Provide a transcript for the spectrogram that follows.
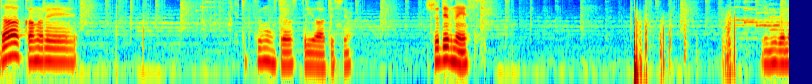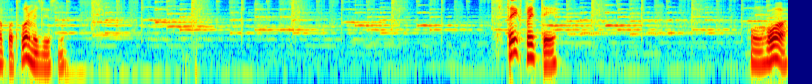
Да, камери. Їх тут прямому треба стрілятися. Сюди вниз. Я міг би на платформі, звісно. Встиг пройти. Ого.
